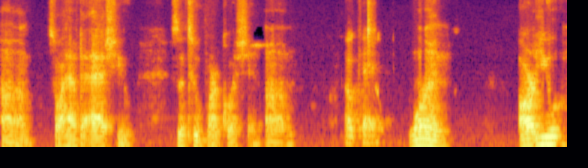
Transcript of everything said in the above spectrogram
Um, so I have to ask you. It's a two part question. Um, okay. One, are you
